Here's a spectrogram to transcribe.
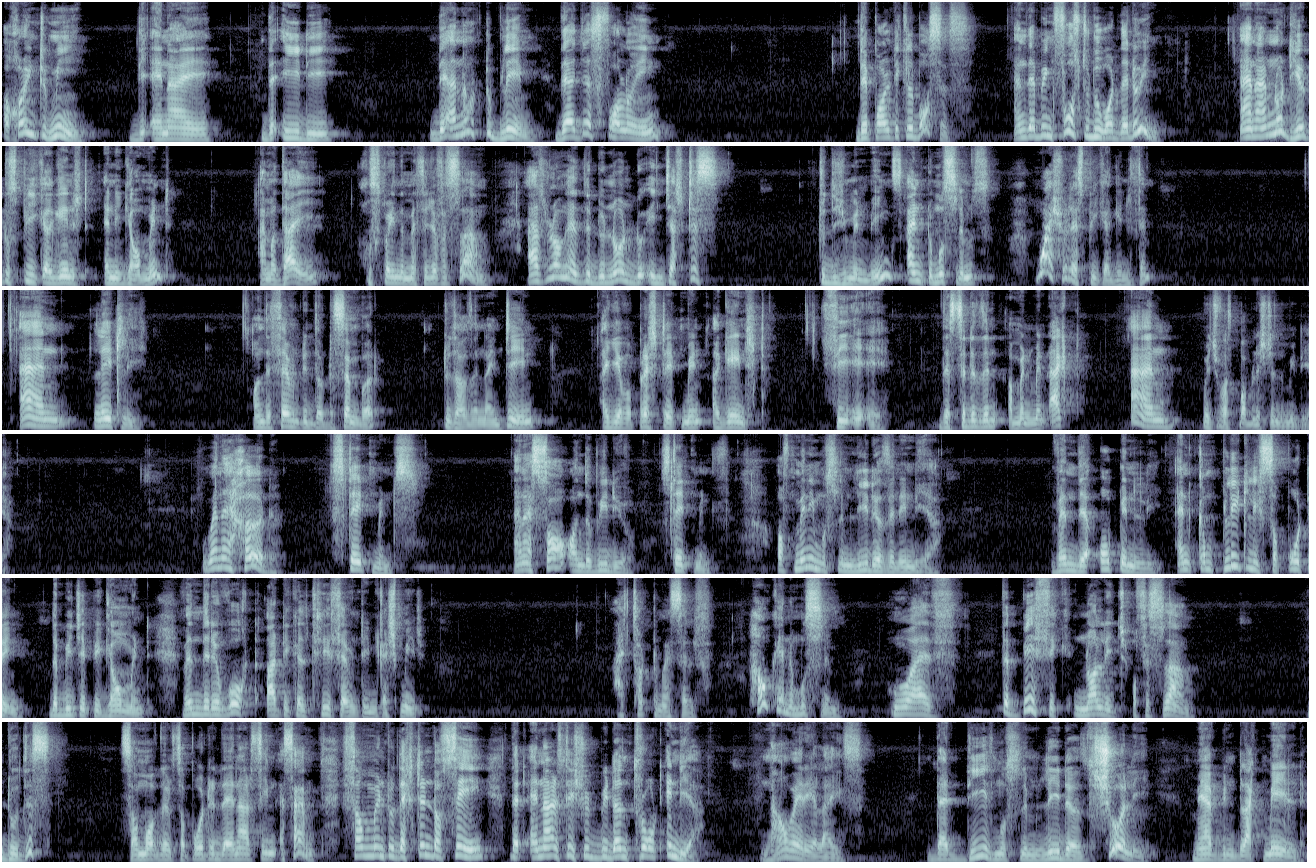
according to me, the NIA, the ED, they are not to blame. They are just following their political bosses and they're being forced to do what they're doing. And I'm not here to speak against any government. I'm a Dai who's spreading the message of Islam. As long as they do not do injustice to the human beings and to Muslims, why should I speak against them? And lately, on the 17th of December 2019, I gave a press statement against CAA, the Citizen Amendment Act, and which was published in the media. When I heard statements and I saw on the video statements of many Muslim leaders in India when they're openly and completely supporting the BJP government when they revoked Article 370 in Kashmir. I thought to myself, how can a Muslim who has the basic knowledge of Islam do this? Some of them supported the NRC in Assam. Some went to the extent of saying that NRC should be done throughout India. Now I realize that these Muslim leaders surely may have been blackmailed,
